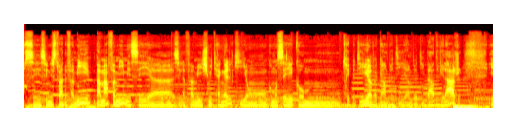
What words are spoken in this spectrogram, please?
c'est une histoire de famille, pas ma famille, mais c'est euh, c'est la famille Schmidt-Hengel qui ont commencé comme très petit avec un petit un petit bar de village et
